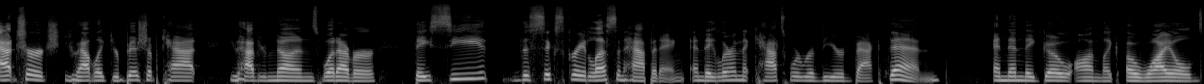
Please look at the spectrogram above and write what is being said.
at church, you have like your bishop cat, you have your nuns, whatever. They see the sixth grade lesson happening and they learn that cats were revered back then. And then they go on like a wild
